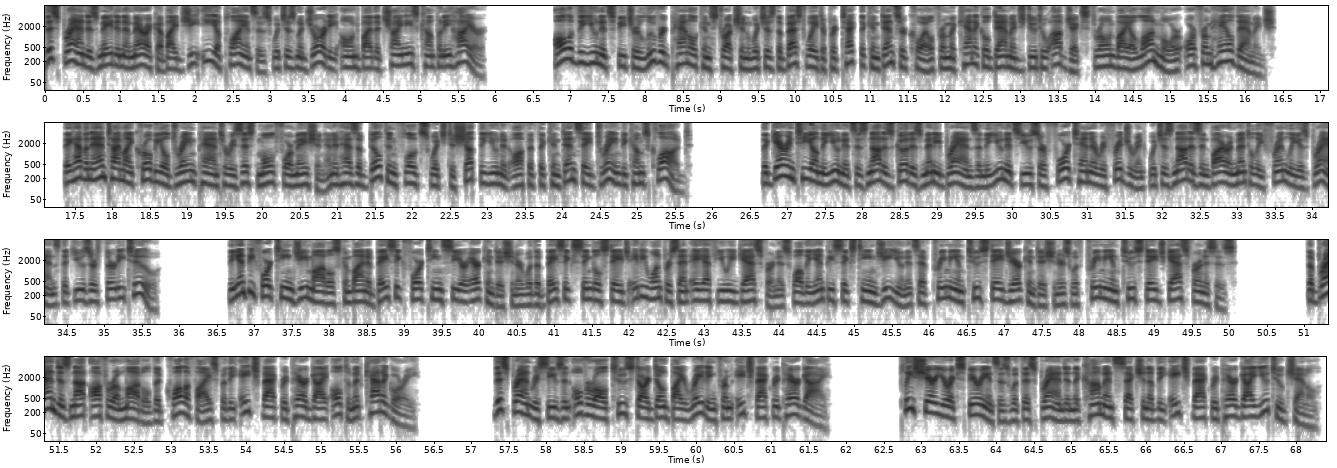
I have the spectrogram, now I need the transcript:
This brand is made in America by GE Appliances, which is majority owned by the Chinese company Haier. All of the units feature louvered panel construction, which is the best way to protect the condenser coil from mechanical damage due to objects thrown by a lawnmower or from hail damage. They have an antimicrobial drain pan to resist mold formation and it has a built-in float switch to shut the unit off if the condensate drain becomes clogged. The guarantee on the units is not as good as many brands and the units use R410 a refrigerant which is not as environmentally friendly as brands that use R32. The NP14G models combine a basic 14-seer air conditioner with a basic single-stage 81% AFUE gas furnace while the NP16G units have premium two-stage air conditioners with premium two-stage gas furnaces. The brand does not offer a model that qualifies for the HVAC Repair Guy Ultimate category. This brand receives an overall 2-star don't buy rating from HVAC Repair Guy. Please share your experiences with this brand in the comments section of the HVAC Repair Guy YouTube channel.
